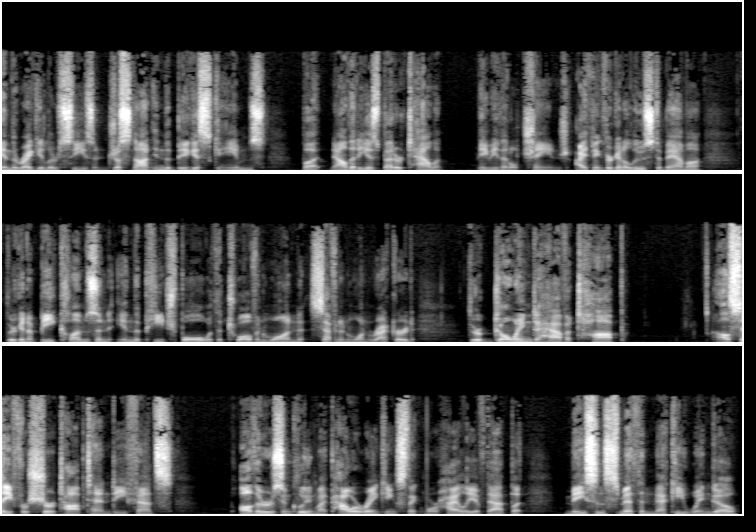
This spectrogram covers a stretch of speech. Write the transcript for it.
in the regular season, just not in the biggest games. But now that he has better talent, maybe that'll change. I think they're going to lose to Bama. They're going to beat Clemson in the Peach Bowl with a 12 and 1, 7 and 1 record. They're going to have a top, I'll say for sure, top 10 defense. Others, including my power rankings, think more highly of that. But Maason Smith and Mekhi Wingo,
